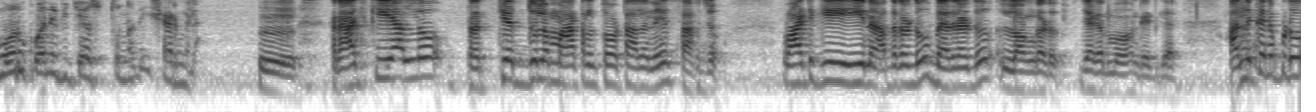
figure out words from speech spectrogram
కోరుకొని ఇది చేస్తున్నది షర్మిల. రాజకీయాల్లో ప్రత్యర్థుల మాటల తోటాలనే సహజం. వాటికి ఈయన అదరడు బెదరడు లొంగడు జగన్మోహన్ రెడ్డి గారు. అందుకని ఇప్పుడు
